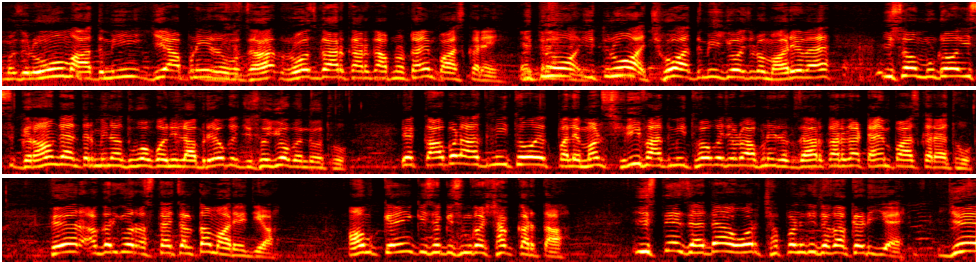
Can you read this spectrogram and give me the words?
मजलूम आदमी ये अपनी रोज़गार करके अपना टाइम पास करें। इतनो इतनो अच्छो आदमी यो जो मारे हुआ है। इसो मुंडो इस ग्रां के अंदर मीना दुआ को नहीं लाभ रहे हो कि जिसो यो बंदो थो। एक काबल आदमी थो, एक पलेमन शरीफ आदमी थो जो अपनी रोज़गार करके टाइम पास करे थो। फिर अगर यो रास्ता चलता मारे गया, हम कहीं किसी किस्म का शक करता इससे ज़्यादा और छप्पन की जगह कड़ी है। ये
